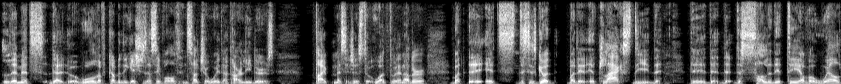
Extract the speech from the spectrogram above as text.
limits. The, the world of communications has evolved in such a way that our leaders type messages to one to another. But it's this is good, but it, it lacks the, the the, the, the, solidity of a well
